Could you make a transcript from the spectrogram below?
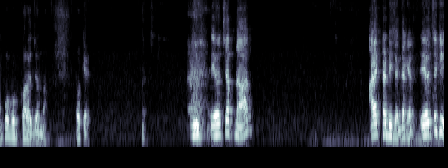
উপভোগ করার জন্য। ওকে এ হচ্ছে আপনার আরেকটা ডিজাইন দেখেন, এ হচ্ছে কি?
